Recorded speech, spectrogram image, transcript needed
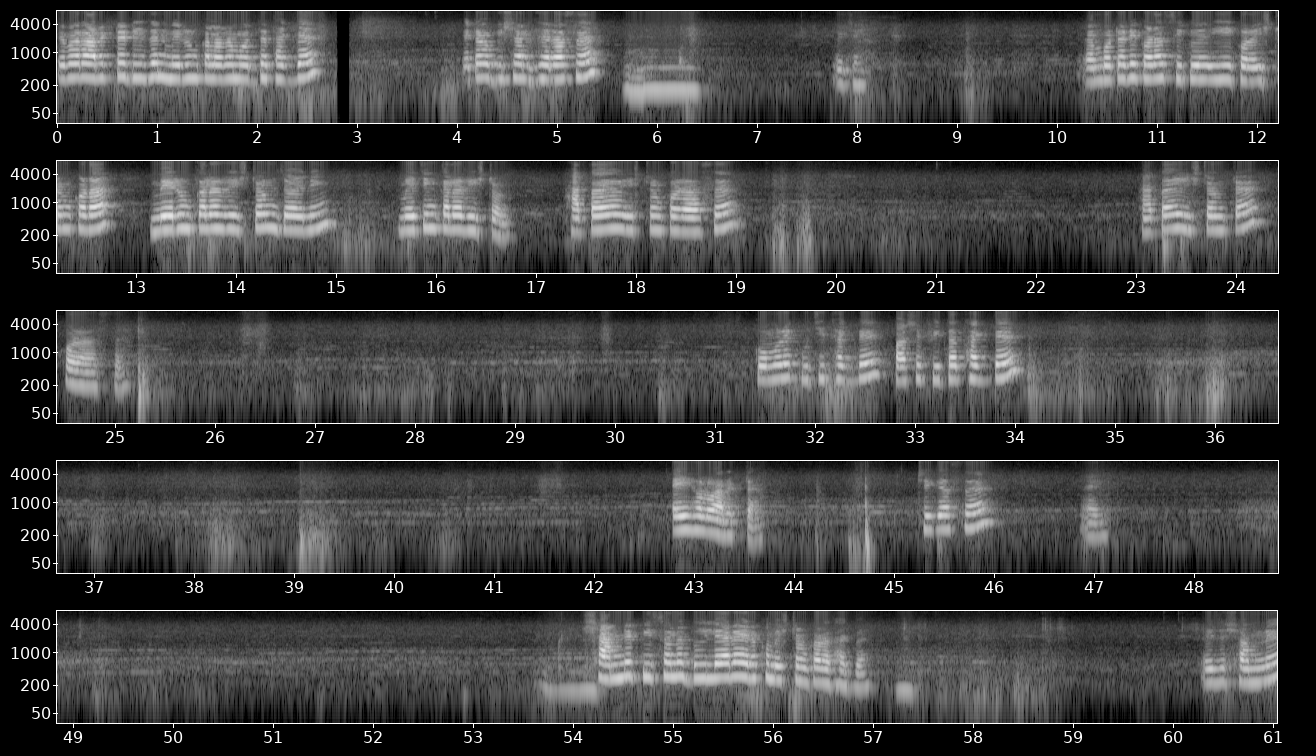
এবার আরেকটা ডিজাইন মেরুন কালারের মধ্যে থাকবে। এটাও বিশাল ঘের আছে। এম্ব্রয়ডারি করা ই করা, স্টোন করা। Maroon colour stone joining, matching colour stone. হাতায়ও stone করা আছে। হাতায় স্টোনটা করা আছে। কোমরে কুচি থাকবে, পাশে ফিতা থাকবে। হলো আরেকটা। ঠিক আছে? এই। সামনে, পিছনে দুই লেয়ারে এরকম স্টোন করা থাকবে। এই যে সামনে,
